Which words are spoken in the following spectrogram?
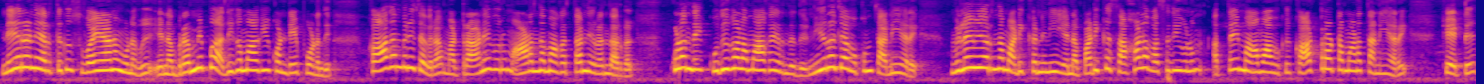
நேர நேரத்துக்கு சுவையான உணவு என பிரமிப்பு அதிகமாகிக் கொண்டே போனது. காதம்பரி தவிர மற்ற அனைவரும் ஆனந்தமாகத்தான் இருந்தார்கள் குழந்தை குதூகலமாக இருந்தது. நீரஜாவுக்கும் தனியறை. விலை உயர்ந்த மடிக்கணினி என படிக்க சகல வசதிகளும் அத்தை மாமாவுக்கு காற்றோட்டமான தனியறை கேட்டு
